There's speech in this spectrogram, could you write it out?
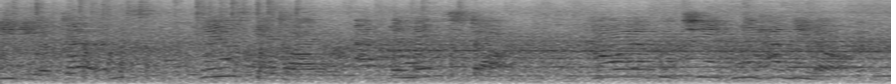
Media Dome, please get off at the next stop, Kawaguchi Mihagino.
